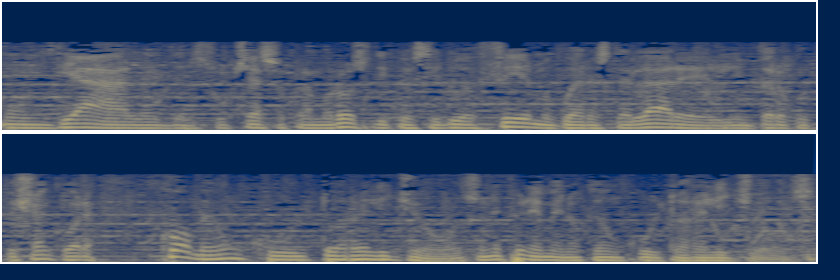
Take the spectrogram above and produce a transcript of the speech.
mondiale del successo clamoroso di questi due film, Guerre Stellari e L'impero colpisce ancora, come un culto religioso, né più né meno che un culto religioso.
